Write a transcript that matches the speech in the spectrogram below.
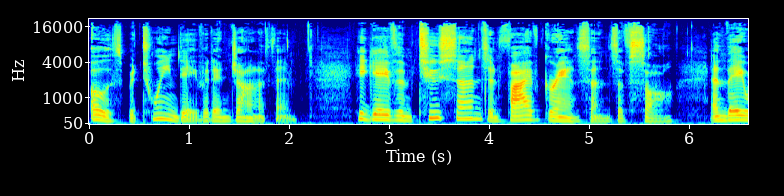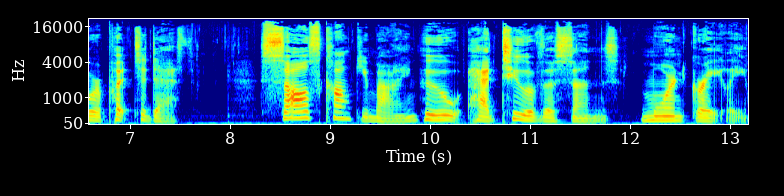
oath between David and Jonathan. He gave them two sons and five grandsons of Saul, and they were put to death. Saul's concubine, who had two of those sons, mourned greatly,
